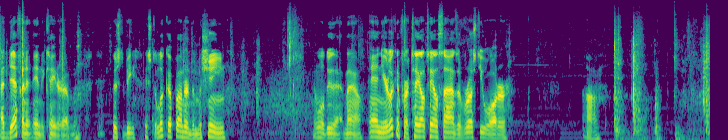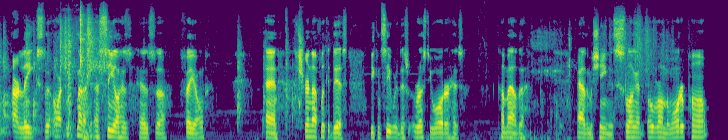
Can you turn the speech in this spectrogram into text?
a definite indicator of them is to be is to look up under the machine and we'll do that now. And you're looking for telltale signs of rusty water. Um, our leaks or that a, a seal has has uh, failed. And sure enough look at this. You can see where this rusty water has come out of the out of the machine. It's slung it over on the water pump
